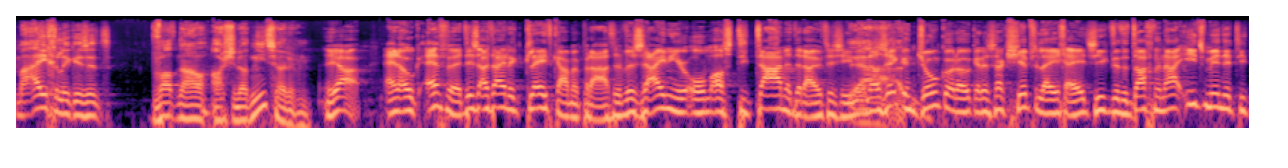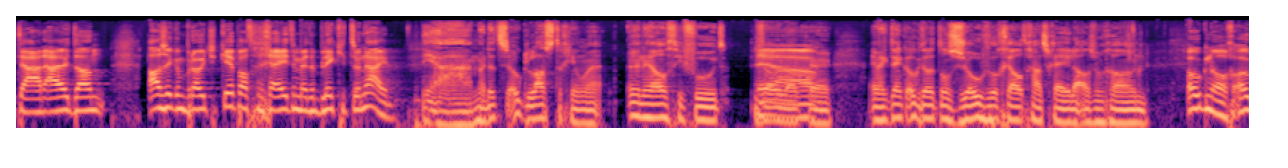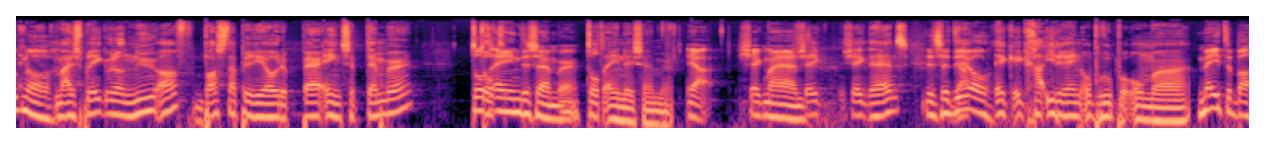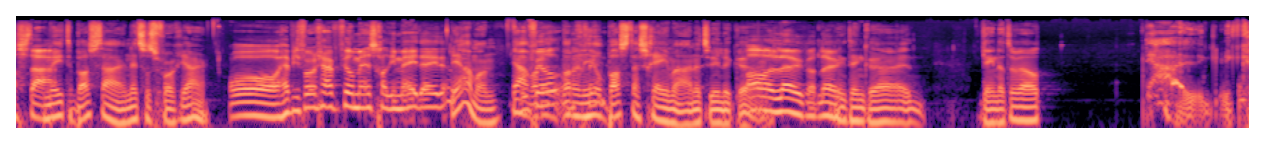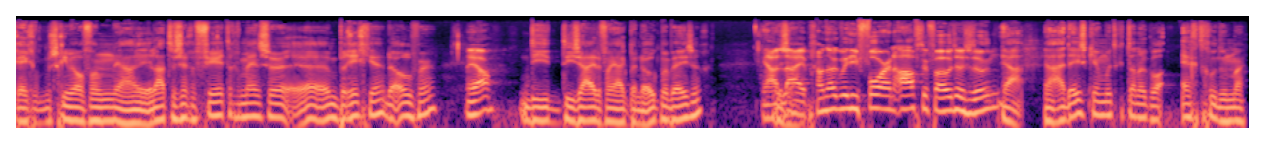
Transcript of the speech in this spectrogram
Maar eigenlijk is het, wat nou als je dat niet zou doen? Ja, en ook even. Het is uiteindelijk kleedkamer praten. We zijn hier om als titanen eruit te zien. Ja. En als ik een jonko rook en een zak chips leeg eet... zie ik er de dag daarna iets minder titaan uit... dan als ik een broodje kip had gegeten met een blikje tonijn. Ja, maar dat is ook lastig, jongen. Unhealthy food, zo Ja. lekker. En ik denk ook dat het ons zoveel geld gaat schelen als we gewoon... Ook nog, ook nog. Maar spreken we dan nu af, basta-periode per 1 september Tot, tot- 1 december. tot 1 december. Ja, Shake my hand. Shake, shake the hands. Dit is het deal. Ja, ik, ik ga iedereen oproepen om eh, Mee te basta. mee te basta, net zoals vorig jaar. Oh, heb je vorig jaar veel mensen gehad die meededen? Ja man, ja, wat Hoeveel? een, wat een heel basta-schema natuurlijk. eh. Oh, wat leuk, wat leuk. ik, denk, eh, ik denk dat er wel... Ja, ik, ik kreeg misschien wel van, ja, laten we zeggen 40 mensen een berichtje erover. Ja? Die, die zeiden van, ja, ik ben er ook mee bezig. Ja, Dus lijp. Gaan we dan ook weer die voor- en afterfoto's doen? Ja, ja, deze keer moet ik het dan ook wel echt goed doen. Maar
